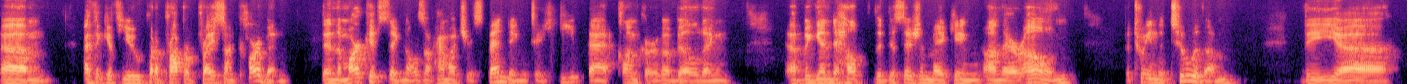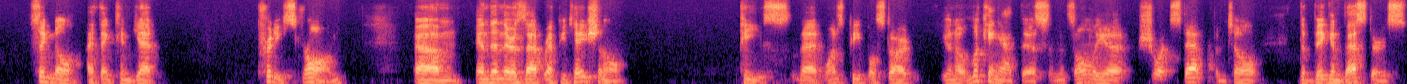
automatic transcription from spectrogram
Um, I think if you put a proper price on carbon, then the market signals of how much you're spending to heat that clunker of a building uh, begin to help the decision making on their own. Between the two of them, the uh, signal I think can get pretty strong. Um, and then there's that reputational piece that once people start, you know, looking at this, and it's only a short step until the big investors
